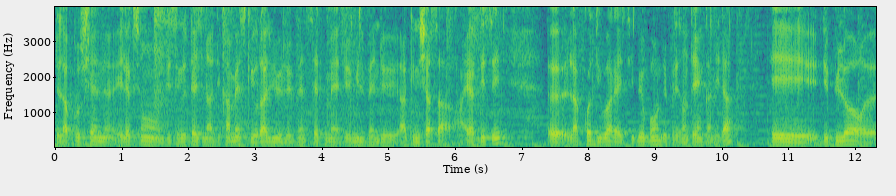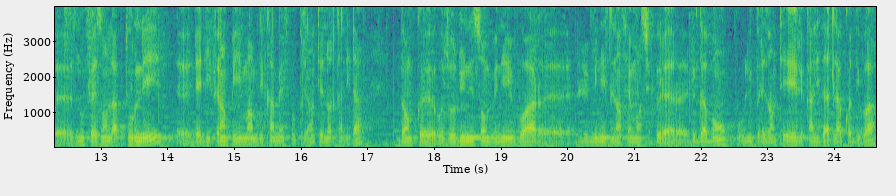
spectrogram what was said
de la prochaine élection du secrétaire général du CAMES qui aura lieu le 27 mai 2022 à Kinshasa en RDC, euh, la Côte d'Ivoire a estimé bon de présenter un candidat. Et depuis lors, euh, nous faisons la tournée euh, des différents pays membres du CAMES pour présenter notre candidat. Donc aujourd'hui, nous sommes venus voir le ministre de l'Enseignement supérieur du Gabon pour lui présenter le candidat de la Côte d'Ivoire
